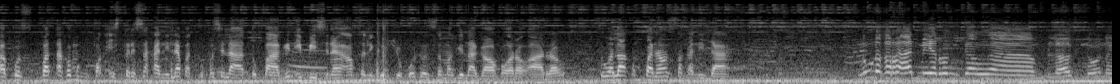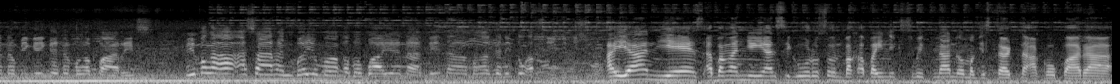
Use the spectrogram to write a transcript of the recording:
Tapos, ba't ako magpapaka-stress sa kanila? Ba't ko pa sila atupagin? I-busy na ako sa negosyo ko doon sa mga ginagawa ko araw-araw. So, wala akong panahon sa kanila. Nung nakaraan meron kang ah, vlog no na namigay ka ng mga pares. May mga aasahan ba yung mga kababayan natin na mga ganitong activities mo? Ayan, yes. Abangan nyo yan siguro soon. Baka by next week na, no, mag-start na ako para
